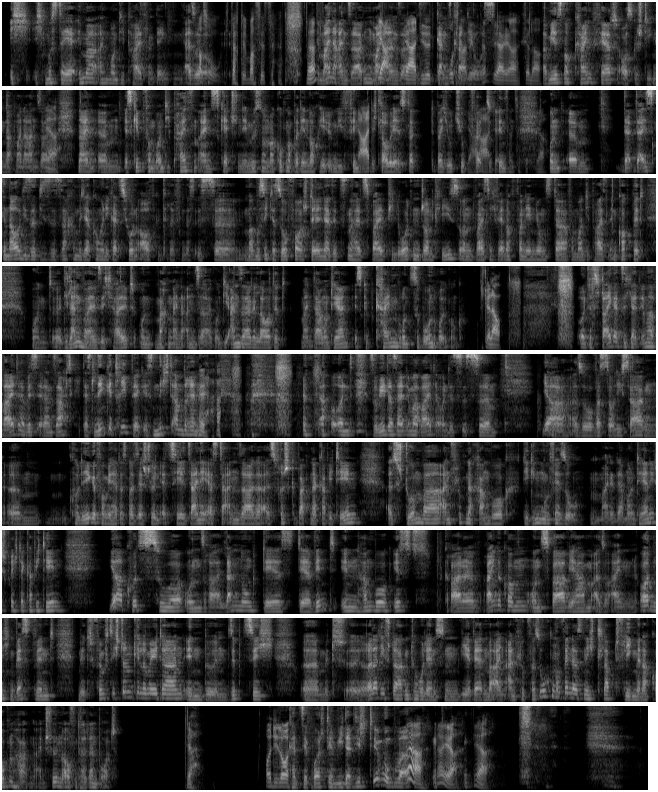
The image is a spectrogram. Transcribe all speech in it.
ich, ich musste ja immer an Monty Python denken. Also, Ach so, ich dachte, du machst jetzt. Ne? Meine Ansagen, meine ja, Ansagen ja, diese sind ganz ne? grandios. Ja, ja, genau. Bei mir ist noch kein Pferd ausgestiegen nach meiner Ansage. Ja. Nein, ähm, es gibt von Monty Python einen Sketch und den müssen wir mal gucken, ob wir den noch hier irgendwie finden. Ja, ich glaube, der ist da bei YouTube ja, zu finden. Zu finden ja. Und ähm, da, da ist genau diese, diese Sache mit der Kommunikation aufgegriffen. Das ist, äh, man muss sich das so vorstellen, da sitzen halt zwei Piloten, John Cleese und weiß nicht wer noch von den Jungs da von Monty Python im Cockpit und äh, die langweilen sich halt und machen eine Ansage. Und die Ansage lautet, meine Damen und Herren, es gibt keinen Grund zur Beunruhigung. Genau. Und es steigert sich halt immer weiter, bis er dann sagt, das linke Triebwerk ist nicht am Brennen. Ja. und so geht das halt immer weiter. Und es ist, ähm, ja, also was soll ich sagen? Ähm, ein Kollege von mir hat das mal sehr schön erzählt. Seine erste Ansage als frisch gebackener Kapitän, als Sturm war, Anflug nach Hamburg, die ging ungefähr so. Meine Damen und Herren, spricht der Kapitän. Ja, kurz zu unserer Landung. Des, der Wind in Hamburg ist gerade reingekommen. Und zwar, wir haben also einen ordentlichen Westwind mit 50 Stundenkilometern in Böen 70 äh, mit äh, relativ starken Turbulenzen. Wir werden mal einen Anflug versuchen und wenn das nicht klappt, fliegen wir nach Kopenhagen. Einen schönen Aufenthalt an Bord. Ja. Und die Leute. Kannst dir vorstellen, wie da die Stimmung war. Ja, naja, ja.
